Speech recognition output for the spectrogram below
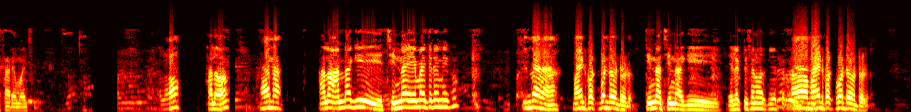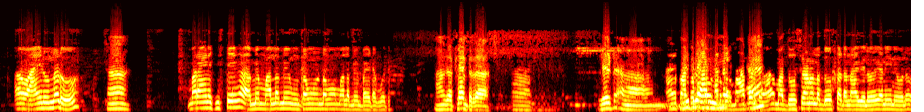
సరే మంచిది. హలో? హలో? హలో అన్నకి చిన్న ఏమైతాడే మీకు? చిన్నానా? మా ఇంటి పక్క పంటే ఉంటాడు. చిన్న చిన్న ఎలక్ట్రీషియన్ వర్క్ చేస్తారు ఆ, మా ఇంటి పక్క పంటే ఉంటాడు. ఆయన ఉన్నాడు? ఆ, మరి ఆయనకి ఇస్తే కదా మేము మళ్ళీ మేము ఉంటామో ఉండమో మళ్ళీ మేము బయటకు పోతే. అట్లా అంటారా? మా దోస్తాడు వాళ్ళ దోస్తాడ నాకు తెలియదు కానీ నేను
